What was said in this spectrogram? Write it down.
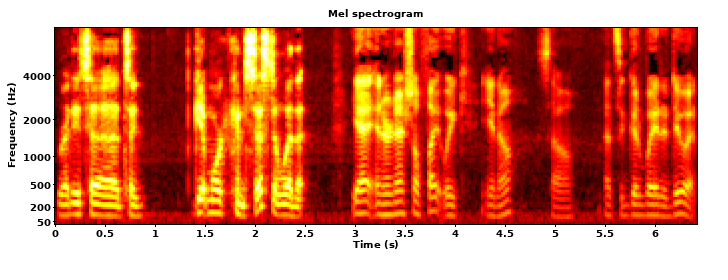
ready to to get more consistent with it. Yeah, International Fight Week, you know? So that's a good way to do it.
